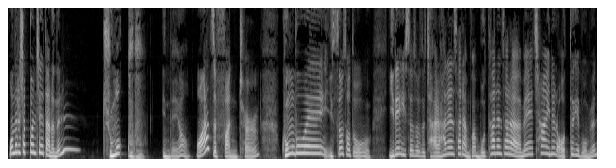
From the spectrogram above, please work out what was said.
오늘의 첫 번째 단어는 주먹구구인데요. Well, that's a fun term. 공부에 있어서도 일에 있어서도 잘하는 사람과 못하는 사람의 차이는 어떻게 보면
